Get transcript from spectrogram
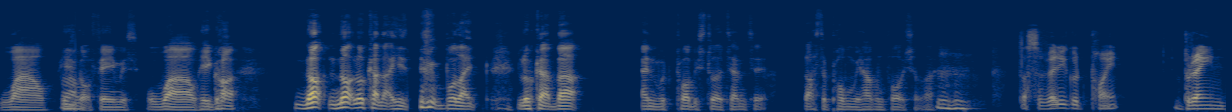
"Wow, he's Wow. got famous. Wow, he got not not look at that. He's but like look at that, and would probably still attempt it. That's the problem we have, unfortunately. hmm That's a very good point. Brain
